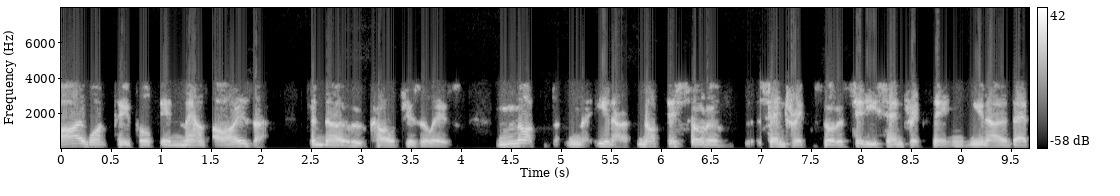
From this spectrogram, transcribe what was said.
I want people in Mount Isa to know who Cold Chisel is. Not, you know, not this sort of centric, sort of city centric thing, you know, that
